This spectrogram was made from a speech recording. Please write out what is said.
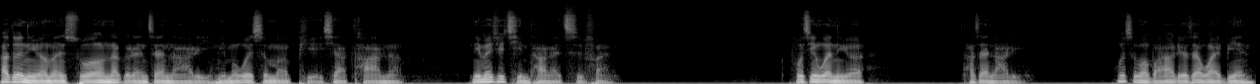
他对女儿们说：“那个人在哪里？你们为什么撇下他呢？你们去请他来吃饭。”父亲问女儿：“他在哪里？为什么把他留在外边？”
